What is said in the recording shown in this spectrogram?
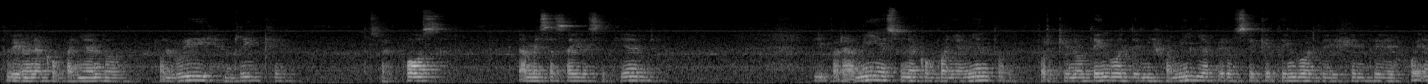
Estuvieron acompañando con Luis, Enrique, su esposa, la mesa 6 de septiembre. Y para mí es un acompañamiento, porque no tengo el de mi familia, pero sé que tengo el de gente de afuera.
